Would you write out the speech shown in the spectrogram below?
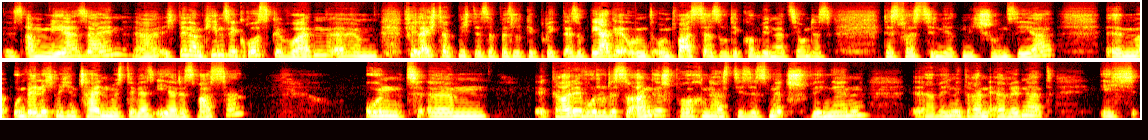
das am Meer sein. Ja, ich bin am Chiemsee groß geworden. Ähm, vielleicht hat mich das ein bisschen geprägt. Also Berge und, und Wasser, so die Kombination, das, das fasziniert mich schon sehr. Ähm, und wenn ich mich entscheiden müsste, wäre es eher das Wasser. Und ähm, gerade wo du das so angesprochen hast, dieses Mitschwingen, äh, habe ich mich daran erinnert, ich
